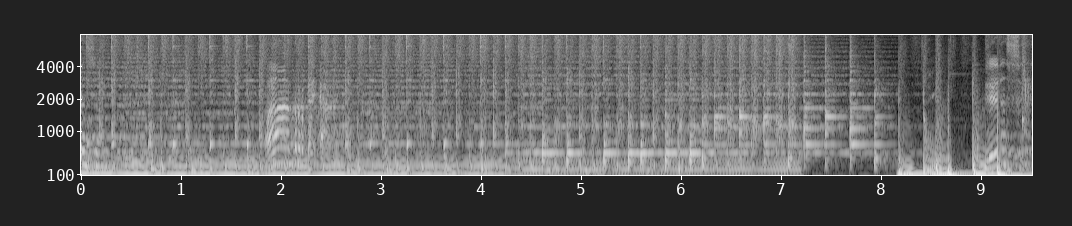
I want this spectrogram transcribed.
eso. Arre. Eso.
